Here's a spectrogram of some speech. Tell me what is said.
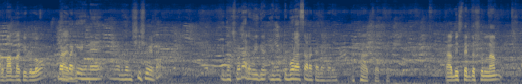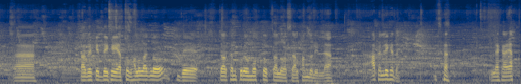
আর বাদ বাকিগুলো বাদ বাকি এখানে একদম শিশু এটা। একদম ছোট আর ওই একটু বড় আছে ওরা কায়দা করে। আচ্ছা আচ্ছা। বিস্তারিত শুনলাম। তাদেরকে দেখে এত ভালো লাগল যে চরখানপুরেও মক্তব চালু আছে আলহামদুলিল্লাহ। আপনি লিখে দেন। লেখা এত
